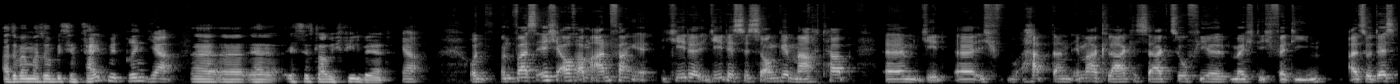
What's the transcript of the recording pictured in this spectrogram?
Also wenn man so ein bisschen Zeit mitbringt, ja. äh, äh, ist es, glaube ich, viel wert. Ja. Und, und was ich auch am Anfang äh, jede, jede Saison gemacht habe, ähm, äh, ich habe dann immer klar gesagt, so viel möchte ich verdienen. Also das,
